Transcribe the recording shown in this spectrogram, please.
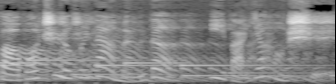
宝宝智慧大门的一把钥匙。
